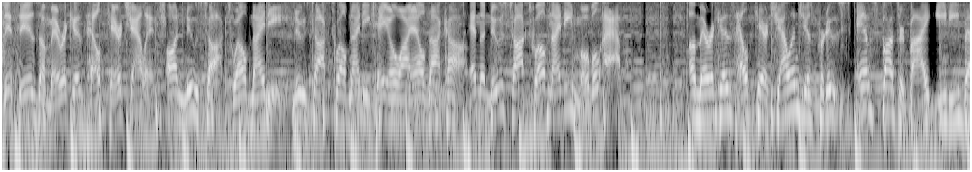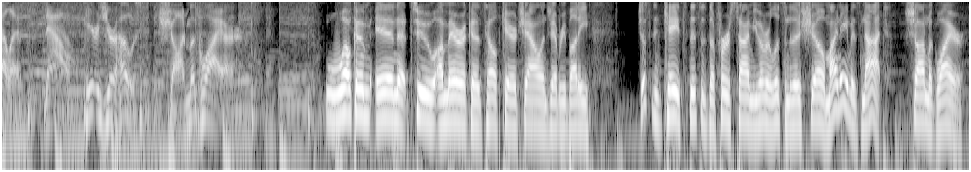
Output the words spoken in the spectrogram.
This is America's Healthcare Challenge on News Talk 1290, News Talk 1290 KOIL.com, and the News Talk 1290 mobile app. America's Healthcare Challenge is produced and sponsored by Eide Bailly. Now, here's your host, Sean McGuire. Welcome in to America's Healthcare Challenge, everybody. Just in case this is the first time you've ever listened to this show, my name is not Sean McGuire.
